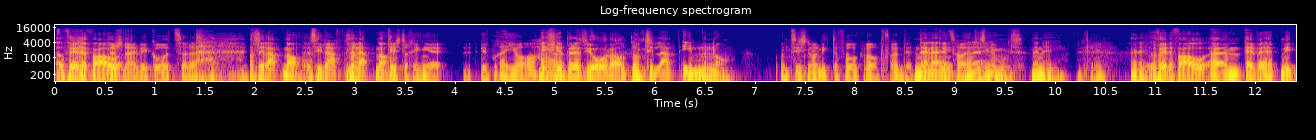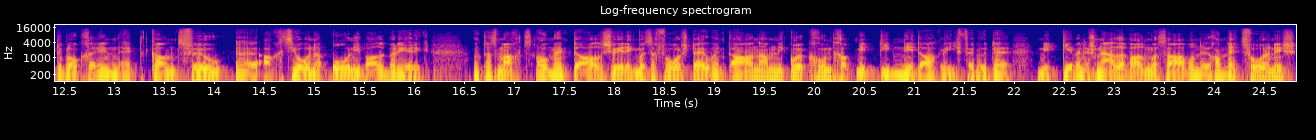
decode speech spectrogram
auf jeden Fall. Nur schnell, wie geht's ihr? Also, sie lebt noch. Sie lebt noch? Sie lebt noch. Die ist doch irgendwie über ein Jahr Die ist über ein Jahr alt und sie lebt immer noch. Und sie ist noch nicht davor gelaufen und hat Nein, gedacht, nein, jetzt halt nein, es nicht mehr aus. nein, nein. Okay. Nein. Auf jeden Fall, ähm, eben, die Mittelblockerin hat ganz viele äh, Aktionen ohne Ballberührung. Und das macht es auch mental schwierig, muss sich vorstellen, wenn die Annahme nicht gut kommt, kann die Mitte nicht angreifen, weil der Mitte eben einen schnellen Ball muss haben, der natürlich am Netz vorne ist.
